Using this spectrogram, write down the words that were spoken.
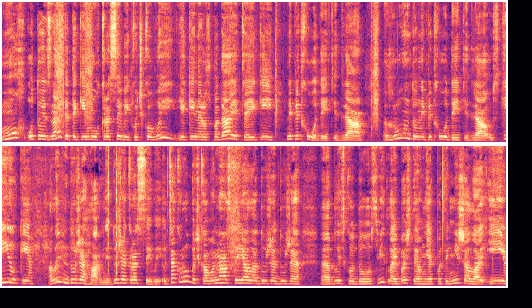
Мох, отой, знаєте, такий мох красивий кочковий, який не розпадається, який не підходить для ґрунту, не підходить для устілки, але він дуже гарний, дуже красивий. Оця коробочка вона стояла дуже-дуже близько до світла, і бачите, он як потемнішала, і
